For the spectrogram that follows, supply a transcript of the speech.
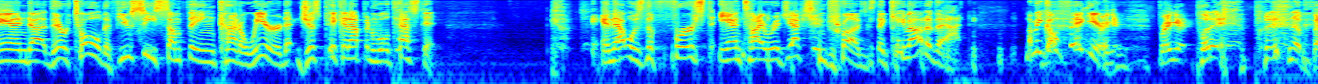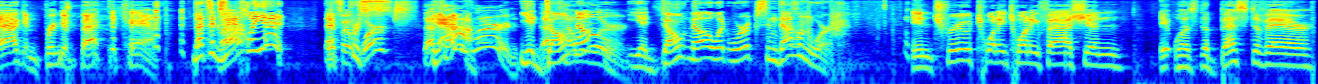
and uh, they're told if you see something kind of weird, just pick it up and we'll test it. And that was the first anti-rejection drugs that came out of that. I mean, go figure. Bring it, bring it, put it, put it in a bag and bring it back to camp. That's exactly it. That's if it pres- works, that's yeah. how we learn. You That's don't know. learn. You don't know what works and doesn't work. In true 2020 fashion, it was the best of air.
